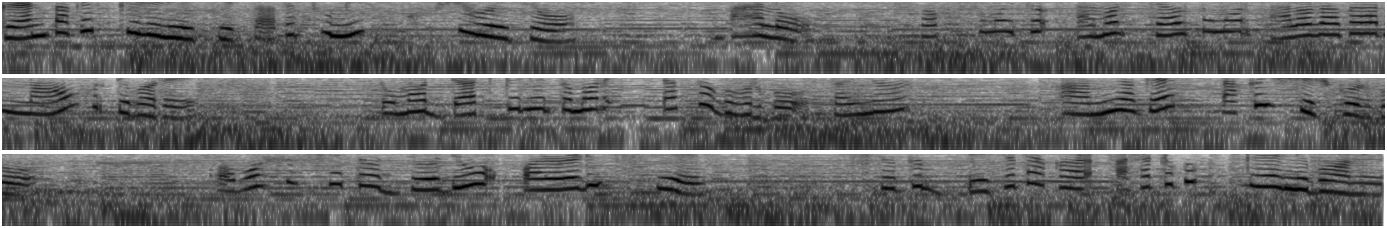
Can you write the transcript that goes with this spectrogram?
গ্র্যান্ডপাকে কিনে নিয়েছি, তাতে তুমি খুশি হয়েছো। ভালো, সবসময় তো আমার চাল তোমার ভালো লাগা নাও হতে পারে। তোমার ড্যাডকে নিয়ে তোমার এত গর্ব, তাই না? আমি ওকে তাকেই শেষ করব। অবশ্য সে তো যদিও অলরেডি শেষ শুধু বেঁচে থাকার আশাটুকু পেয়ে নেব আমি।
